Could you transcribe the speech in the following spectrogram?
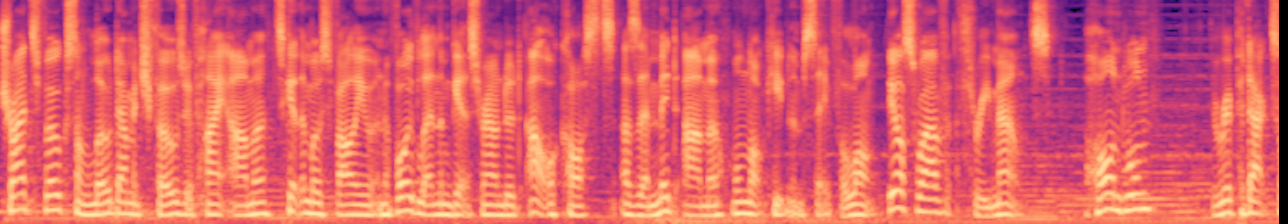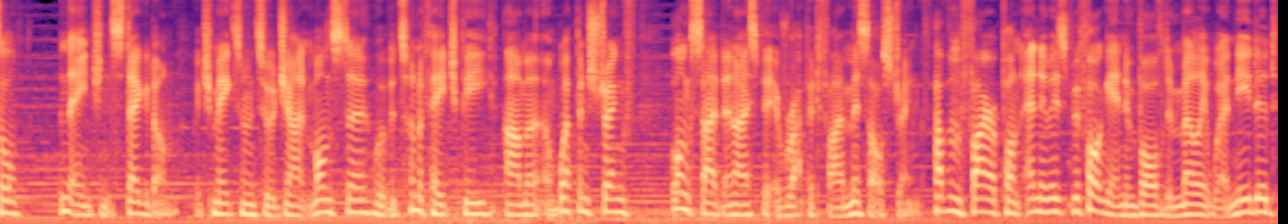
Try to focus on low damage foes with high armor to get the most value and avoid letting them get surrounded at all costs as their mid armor will not keep them safe for long. They also have three mounts. The Horned One, the Ripperdactyl, and the Ancient Stegodon, which makes them into a giant monster with a ton of HP, armor, and weapon strength, alongside a nice bit of rapid fire missile strength. Have them fire upon enemies before getting involved in melee where needed,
